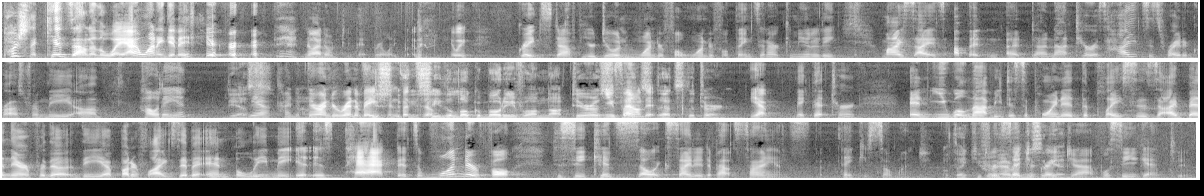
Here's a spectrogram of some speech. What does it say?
push the kids out of the way. I want to get in here. no, I don't do that really, but anyway, great stuff. You're doing wonderful, wonderful things in our community. miSci is up at, at uh, Nott Terrace Heights. It's right across from the um, Holiday Inn. Yes? Yeah, kind of. Uh-huh. They're under If you renovation, If but you see the locomotive on Nott Terrace, You found that's- it. That's the turn. Yep, make that turn. And you will not be disappointed. The places, I've been there for the, the uh, butterfly exhibit, and believe me, it is packed. It's wonderful to see kids so excited about science. Thank you so much. Well, thank you for Doing having such us a great again. job. We'll see you again, too.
